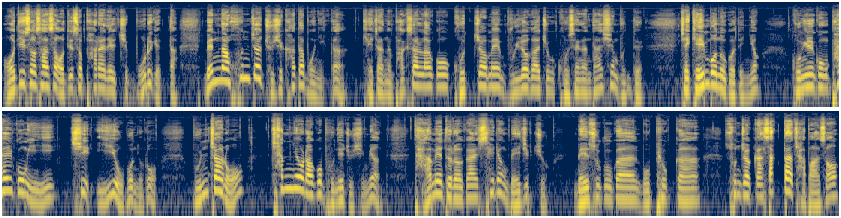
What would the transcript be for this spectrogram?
어디서 사서 어디서 팔아야 될지 모르겠다. 맨날 혼자 주식 하다 보니까 계좌는 박살나고 고점에 물려가지고 고생한다 하시는 분들 제 개인 번호거든요. 010-8022-725번으로 문자로 참여라고 보내주시면 다음에 들어갈 세력 매집주 매수 구간 목표가 손절가 싹 다 잡아서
